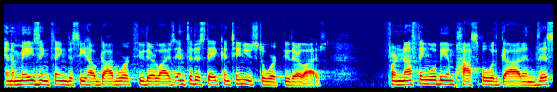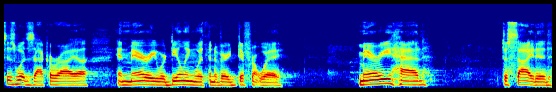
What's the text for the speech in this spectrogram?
an amazing thing to see how God worked through their lives and to this day continues to work through their lives. For nothing will be impossible with God, and this is what Zechariah and Mary were dealing with in a very different way. Mary had decided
